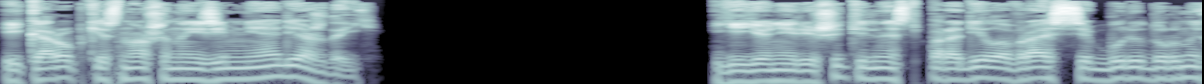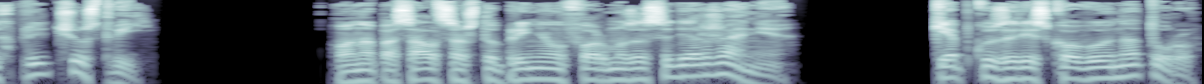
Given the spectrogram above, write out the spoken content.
и коробки с ношенной зимней одеждой. Ее нерешительность породила в Рассе бурю дурных предчувствий. Он опасался, что принял форму за содержание, кепку за рисковую натуру.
